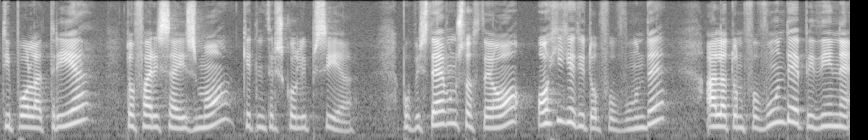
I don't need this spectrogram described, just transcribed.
τυπολατρεία, τον φαρισαϊσμό και την θρησκοληψία, που πιστεύουν στο Θεό όχι γιατί τον φοβούνται, αλλά τον φοβούνται επειδή είναι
